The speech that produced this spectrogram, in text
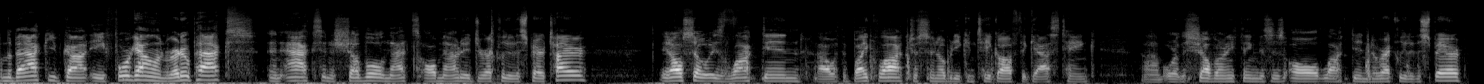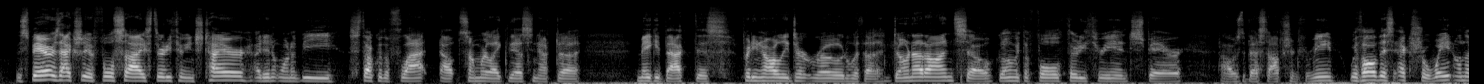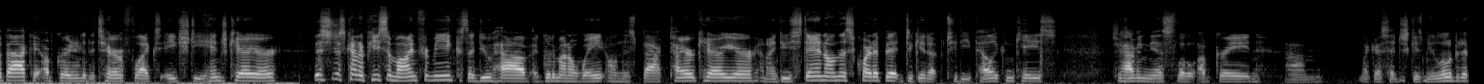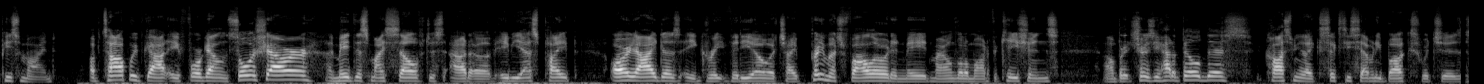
On the back, you've got a four gallon Rotopax, an axe, and a shovel, and that's all mounted directly to the spare tire. It also is locked in uh, with a bike lock just so nobody can take off the gas tank um, or the shovel or anything. This is all locked in directly to the spare. The spare is actually a full size 33 inch tire. I didn't want to be stuck with a flat out somewhere like this and have to make it back this pretty gnarly dirt road with a donut on. So going with the full 33 inch spare uh, was the best option for me. With all this extra weight on the back, I upgraded to the TeraFlex HD hinge carrier. This is just kind of peace of mind for me because I do have a good amount of weight on this back tire carrier and I do stand on this quite a bit to get up to the Pelican case. So having this little upgrade, um, like I said, just gives me a little bit of peace of mind. Up top, we've got a four gallon solar shower. I made this myself just out of ABS pipe. REI does a great video, which I pretty much followed and made my own little modifications. Um, but it shows you how to build this. It cost me like 60, 70 bucks, which is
